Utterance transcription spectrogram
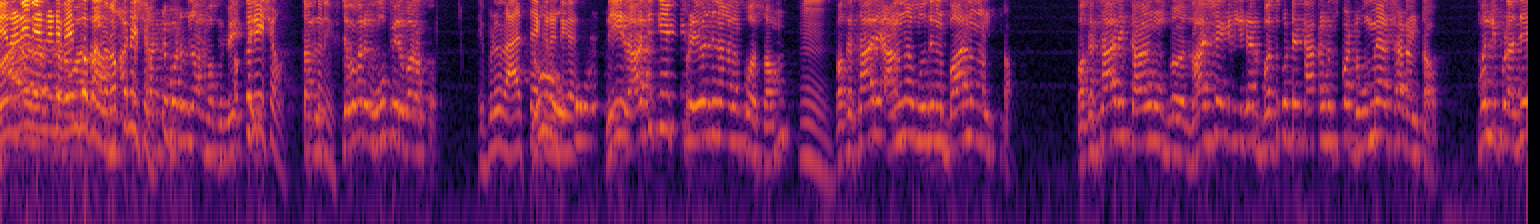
నేను అనేది ఏంటంటే వేణుగోపాల్ గారు ఒక్క నిమిషం. కట్టుబడి ఉన్నాడు ఒక ఒక్క వ్యక్తి. నిమిషం, తన ఒక్క నిమిషం. చివరి ఊపిరి వరకు? ఇప్పుడు రాజశేఖర రెడ్డి గారు నీ రాజకీయ ప్రయోజనాల కోసం ఒకసారి అన్న వదిలిన బాణం అంటావు ఒకసారి రాజశేఖర రెడ్డి గారు బతుకుంటే కాంగ్రెస్ పార్టీ ఉమ్మేస్తాడంటావు. మళ్ళీ ఇప్పుడు అదే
